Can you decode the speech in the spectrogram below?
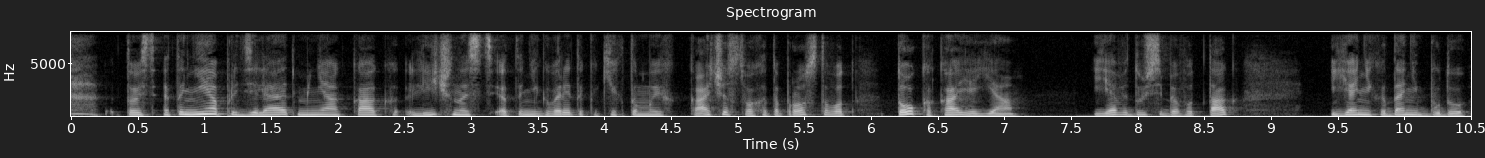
То есть это не определяет меня как личность, это не говорит о каких-то моих качествах, это просто вот то, какая я и я веду себя вот так, и я никогда не буду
